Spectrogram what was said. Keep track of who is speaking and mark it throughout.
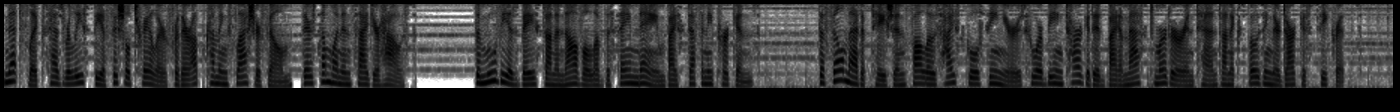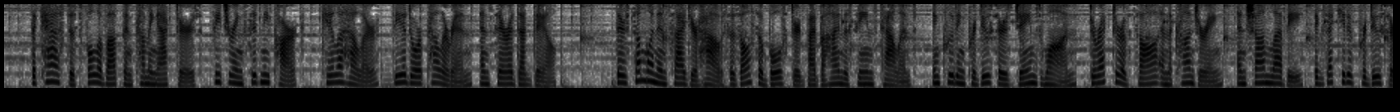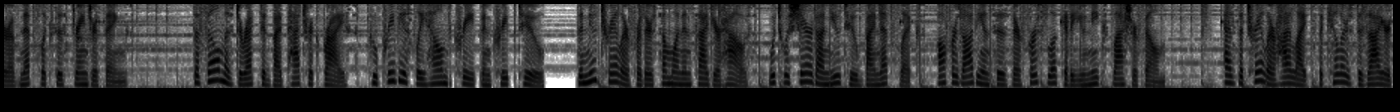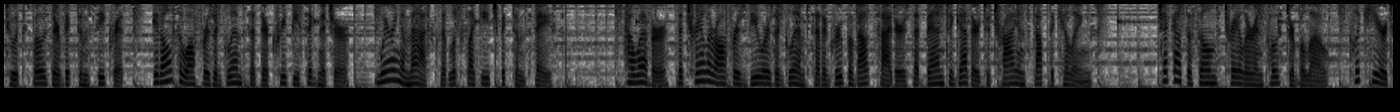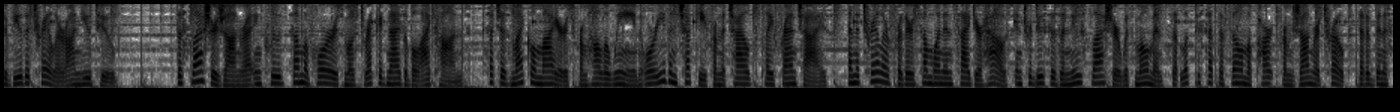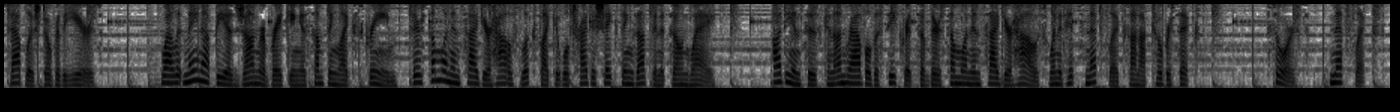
Speaker 1: Netflix has released the official trailer for their upcoming slasher film, There's Someone Inside Your House. The movie is based on a novel of the same name by Stephanie Perkins. The film adaptation follows high school seniors who are being targeted by a masked murderer intent on exposing their darkest secrets. The cast is full of up-and-coming actors, featuring Sydney Park, Kayla Heller, Theodore Pellerin, and Sarah Dugdale. There's Someone Inside Your House is also bolstered by behind-the-scenes talent, including producers James Wan, director of Saw and The Conjuring, and Shawn Levy, executive producer of Netflix's Stranger Things. The film is directed by Patrick Brice, who previously helmed Creep and Creep 2. The new trailer for There's Someone Inside Your House, which was shared on YouTube by Netflix, offers audiences their first look at a unique slasher film. As the trailer highlights the killer's desire to expose their victim's secrets, it also offers a glimpse at their creepy signature, wearing a mask that looks like each victim's face. However, the trailer offers viewers a glimpse at a group of outsiders that band together to try and stop the killings. Check out the film's trailer and poster below. Click here to view the trailer on YouTube. The slasher genre includes some of horror's most recognizable icons, such as Michael Myers from Halloween or even Chucky from the Child's Play franchise, and the trailer for There's Someone Inside Your House introduces a new slasher with moments that look to set the film apart from genre tropes that have been established over the years. While it may not be as genre-breaking as something like Scream, There's Someone Inside Your House looks like it will try to shake things up in its own way. Audiences can unravel the secrets of There's Someone Inside Your House when it hits Netflix on October 6. Source. Netflix.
